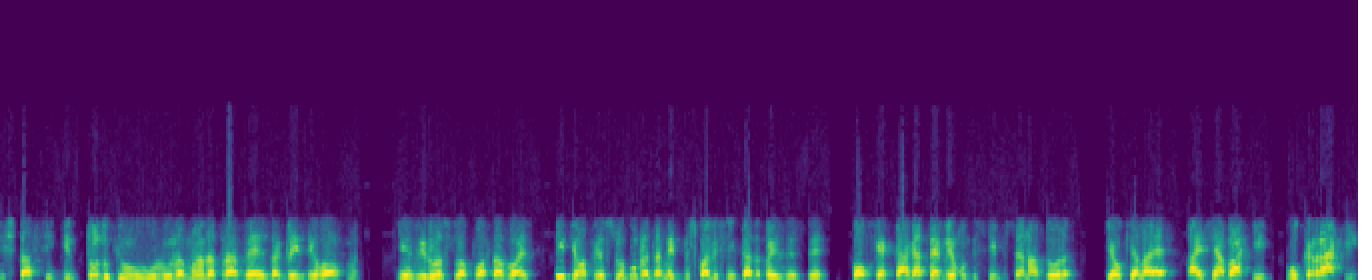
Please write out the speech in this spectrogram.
está seguindo tudo que o, o Lula manda através da Gleisi Hoffmann, que virou sua porta-voz, e que é uma pessoa completamente desqualificada para exercer qualquer cargo, até mesmo de simples senadora, que é o que ela é. Aí sem abaque, o craque.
